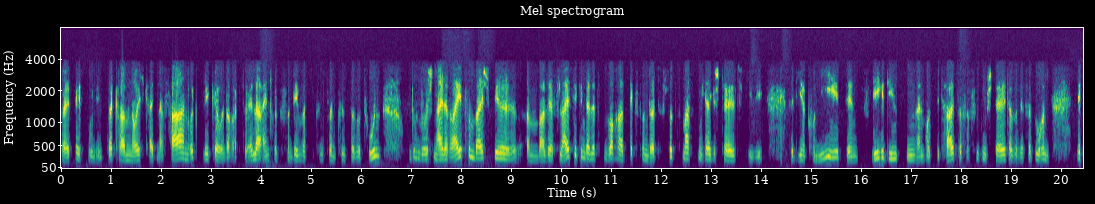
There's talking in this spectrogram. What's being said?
bei Facebook und Instagram Neuigkeiten erfahren, Rückblicke und auch aktuelle Eindrücke von dem, was die Künstlerinnen und Künstler so tun. Und unsere Schneiderei zum Beispiel ähm, war sehr fleißig in der letzten Woche, hat 600 Schutzmasken hergestellt, die sie der Diakonie, den Pflegediensten, einem Hospital zur Verfügung stellt. Also wir versuchen mit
